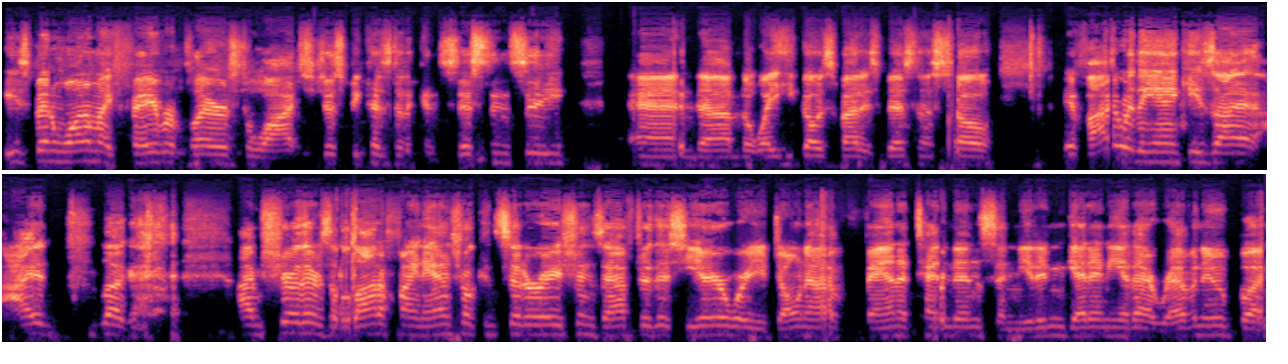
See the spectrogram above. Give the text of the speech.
he's been one of my favorite players to watch just because of the consistency and um, the way he goes about his business. So, if I were the Yankees, I, I look. I'm sure there's a lot of financial considerations after this year where you don't have fan attendance and you didn't get any of that revenue. But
